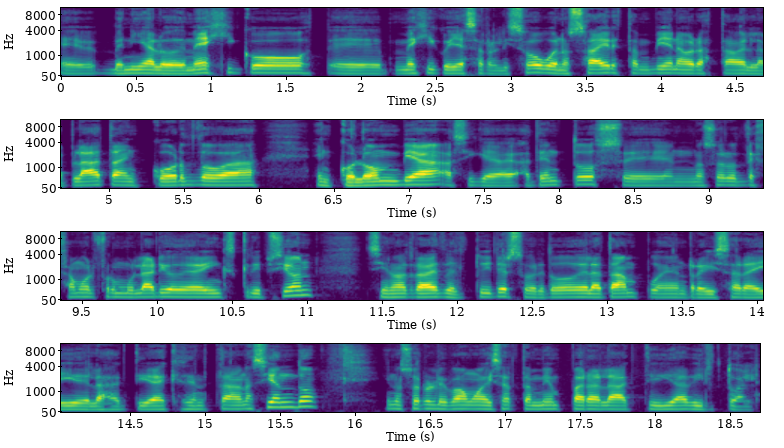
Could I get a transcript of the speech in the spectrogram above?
eh, venía lo de México, eh, México ya se realizó, Buenos Aires también, ahora estaba en La Plata, en Córdoba, en Colombia, así que atentos, eh, nosotros dejamos el formulario de inscripción, sino a través del Twitter, sobre todo de la TAM, pueden revisar ahí de las actividades que se estaban haciendo y nosotros les vamos a avisar también para la actividad virtual.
